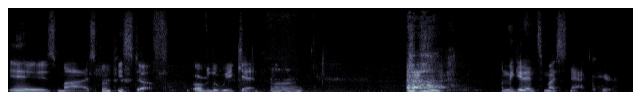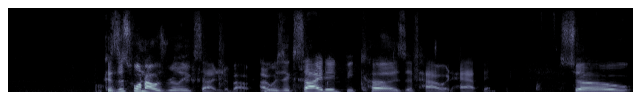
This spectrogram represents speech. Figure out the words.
is my spooky stuff over the weekend. All right. let me get into my snack here because this one I was really excited about. I was excited because of how it happened. So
